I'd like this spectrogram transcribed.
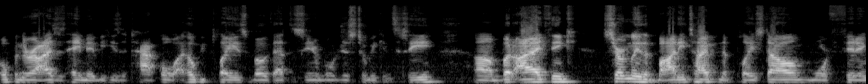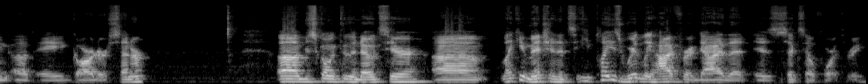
open their eyes as, hey, maybe he's a tackle. I hope he plays both at the Senior Bowl just so we can see. Um, but I think certainly the body type and the play style more fitting of a guard or center. Um, just going through the notes here. Um, like you mentioned, it's he plays weirdly high for a guy that is 6043.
